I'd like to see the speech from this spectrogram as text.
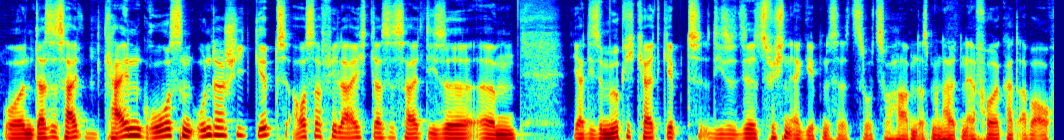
Und dass es halt keinen großen Unterschied gibt, außer vielleicht, dass es halt diese, ähm, ja, diese Möglichkeit gibt, diese, diese Zwischenergebnisse zu, zu haben, dass man halt einen Erfolg hat, aber auch,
